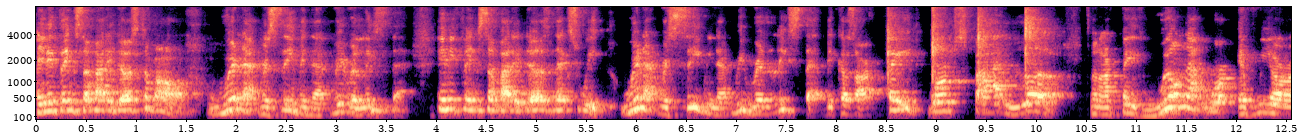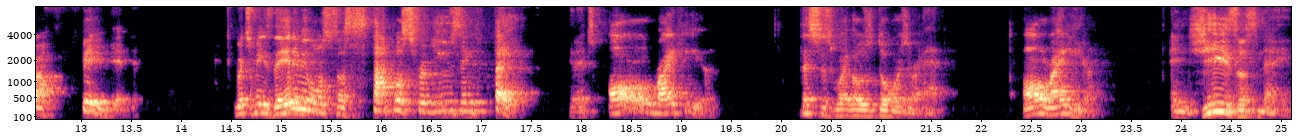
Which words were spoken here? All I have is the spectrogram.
Anything somebody does tomorrow, we're not receiving that. We release that. Anything somebody does next week, we're not receiving that. We release that because our faith works by love. And our faith will not work if we are offended, which means the enemy wants to stop us from using faith. And it's all right here. This is where those doors are at. All right here. In Jesus' name.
